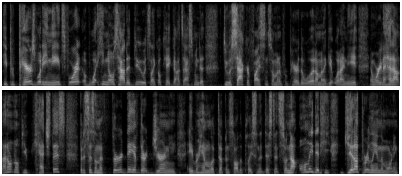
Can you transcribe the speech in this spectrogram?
he prepares what he needs for it, of what he knows how to do. It's like, okay, God's asked me to do a sacrifice, and so I'm going to prepare the wood, I'm going to get what I need, and we're going to head out. And I don't know if you catch this, but it says on the third day of their journey, Abraham looked up and saw the place in the distance. So not only did he get up early in the morning,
